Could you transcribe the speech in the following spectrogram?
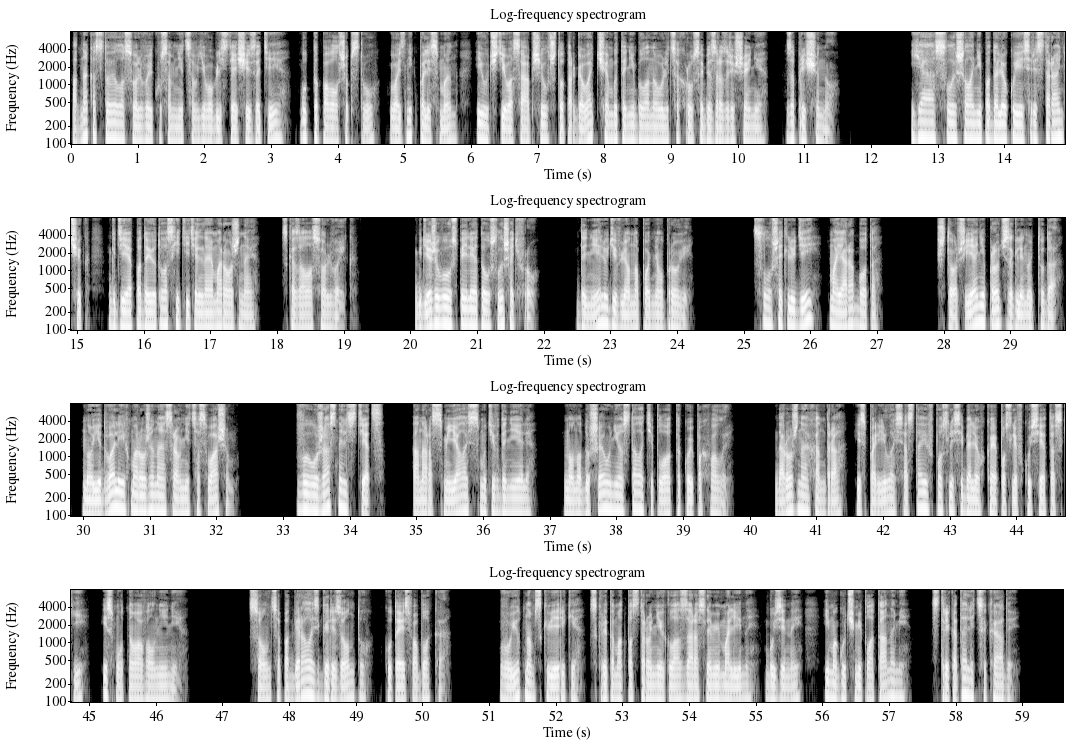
Однако стоило Сольвейку сомниться в его блестящей затее, будто по волшебству возник полисмен и учтиво сообщил, что торговать чем бы то ни было на улицах Руса без разрешения запрещено. «Я слышала, неподалеку есть ресторанчик, где подают восхитительное мороженое», сказала Сольвейк. «Где же вы успели это услышать, Фру?» Даниэль удивленно поднял брови. «Слушать людей — моя работа». «Что ж, я не прочь заглянуть туда но едва ли их мороженое сравнится с вашим». «Вы ужасный льстец», — она рассмеялась, смутив Даниэля, но на душе у нее стало тепло от такой похвалы. Дорожная хандра испарилась, оставив после себя легкое послевкусие тоски и смутного волнения. Солнце подбиралось к горизонту, кутаясь в облака. В уютном скверике, скрытом от посторонних глаз зарослями малины, бузины и могучими платанами, стрекотали цикады,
